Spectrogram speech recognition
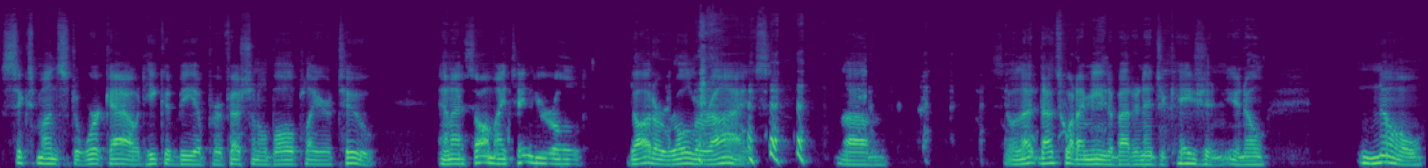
six months to work out, he could be a professional ball player too. And I saw my 10 year old daughter roll her eyes. Um, so that, that's what I mean about an education, you know. No,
